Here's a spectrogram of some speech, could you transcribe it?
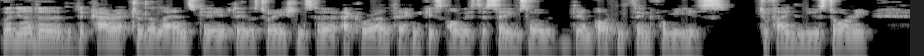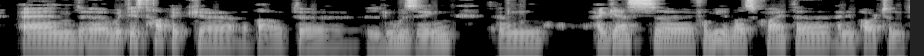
well, you know, the, the character, the landscape, the illustrations, the aquarelle technique is always the same. So the important thing for me is to find a new story. And uh, with this topic uh, about uh, losing, um, I guess for me it was quite an important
